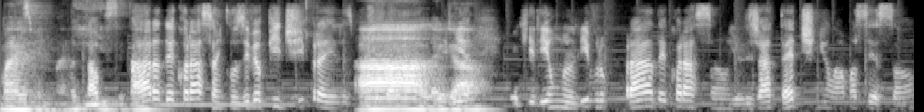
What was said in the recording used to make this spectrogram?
Mais tal, minimalista e tal. para decoração. Inclusive eu pedi pra eles Ah, ajudarem. Eu queria- legal. Eu queria um livro pra decoração. E eles já até tinham lá uma seção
